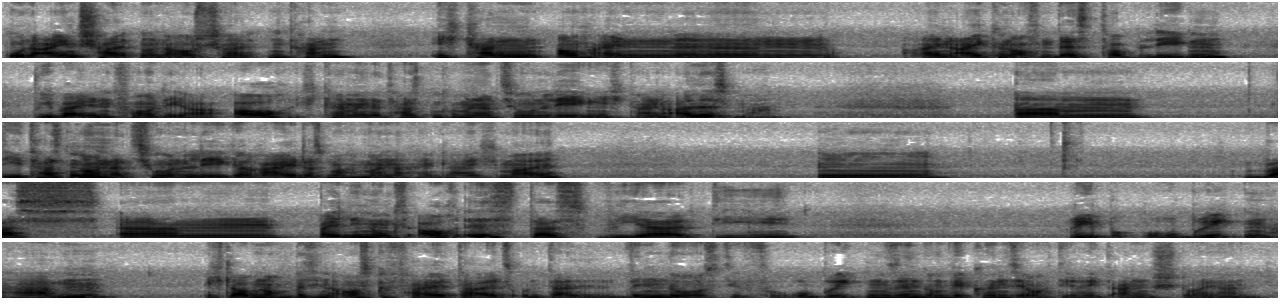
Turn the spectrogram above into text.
oder einschalten und ausschalten kann. Ich kann auch einen, ein Icon auf den Desktop legen, wie bei NVDA auch. Ich kann mir eine Tastenkombination legen, ich kann alles machen. Ähm, die Tastenkombination-Legerei, das machen wir nachher gleich mal. Mm, was ähm, bei Linux auch ist, dass wir die Rubriken haben. Ich glaube noch ein bisschen ausgefeilter als unter Windows die Rubriken sind und wir können sie auch direkt ansteuern.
